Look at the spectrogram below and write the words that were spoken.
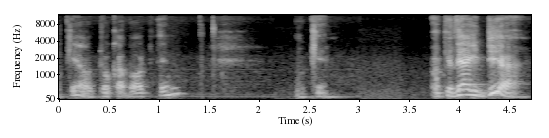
Okay, I'll talk about them. Okay. Okay, the idea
